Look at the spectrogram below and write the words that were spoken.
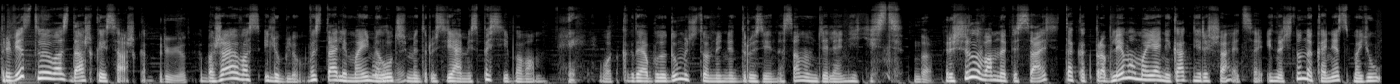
Приветствую вас, Дашка и Сашка. Привет. Обожаю вас и люблю. Вы стали моими Ого. лучшими друзьями. Спасибо вам. Вот, когда я буду думать, что у меня нет друзей, на самом деле они есть. Да. Решила вам написать, так как проблема моя никак не решается, и начну, наконец, мою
